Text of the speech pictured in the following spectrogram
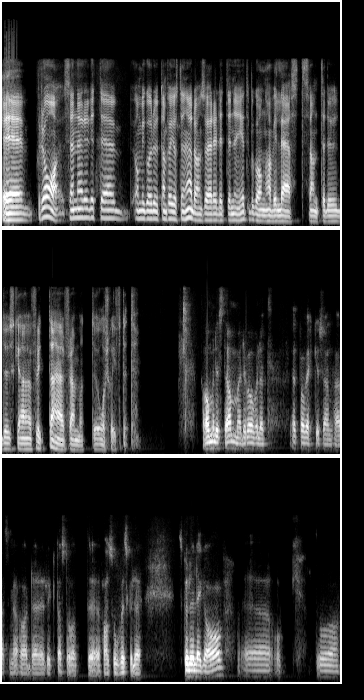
Eh, bra, sen är det lite, om vi går utanför just den här dagen så är det lite nyheter på gång har vi läst Svante. Du, du ska flytta här framåt årsskiftet. Ja men det stämmer, det var väl ett ett par veckor sedan här som jag hörde ryktas då att eh, Hans-Ove skulle, skulle lägga av eh, och då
